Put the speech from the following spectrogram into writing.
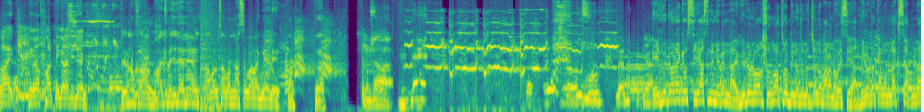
ভাই এবার ফাট টেকারা দিলেন খা ভাত বেশি দেয় আবার সাবান নাস্তা করা লাগবে এই ভিডিওটা কেউ সিরিয়াসলি নেবেন না। এই ভিডিওটা শুধুমাত্র বিনোদনের জন্য বানানো হয়েছে। আর ভিডিওটা কেমন লাগছে আপনারা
